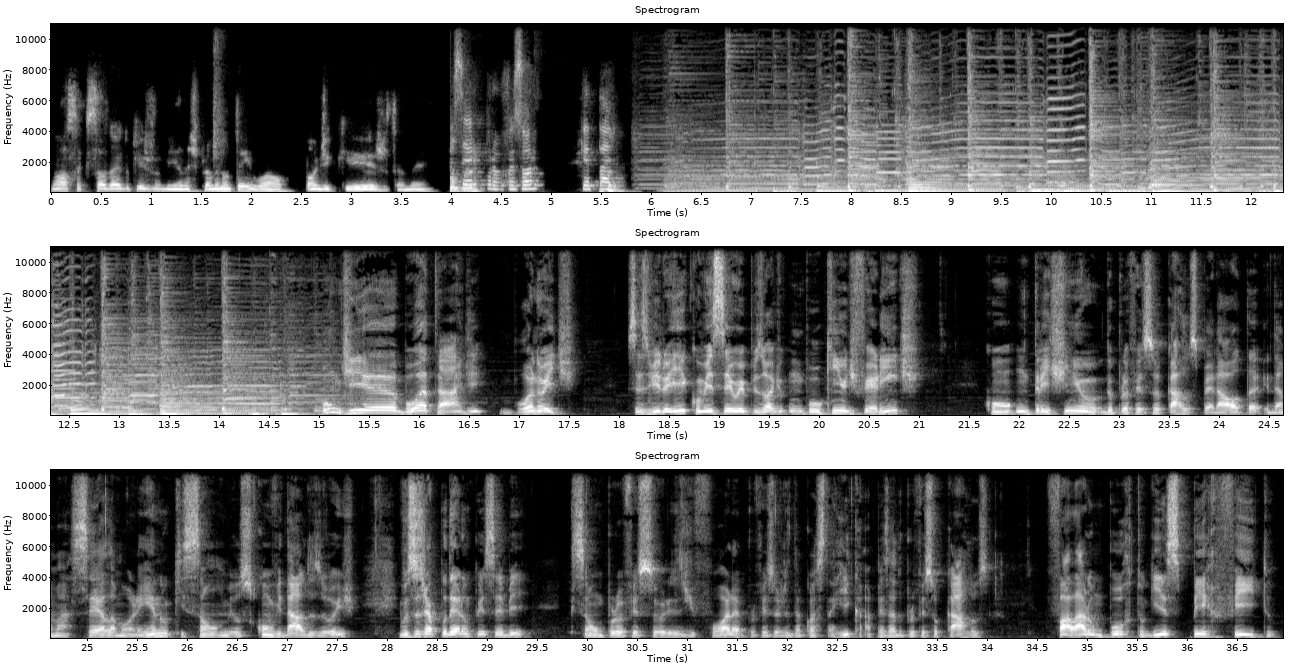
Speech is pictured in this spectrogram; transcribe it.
Nossa, que saudade do queijo Minas. Para mim não tem igual. Pão de queijo também. Ser professor, que tal? Bom dia, boa tarde, boa noite. Vocês viram aí, comecei o episódio um pouquinho diferente, com um trechinho do professor Carlos Peralta e da Marcela Moreno, que são meus convidados hoje. E vocês já puderam perceber que são professores de fora, professores da Costa Rica, apesar do professor Carlos falar um português perfeito.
